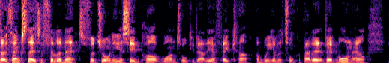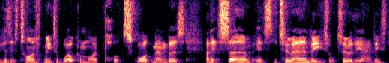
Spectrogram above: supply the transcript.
So thanks there to Phil Annets for joining us in part one, talking about the FA Cup, and we're going to talk about it a bit more now because it's time for me to welcome my pod squad members, and it's um it's the two Andys or two of the Andys.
